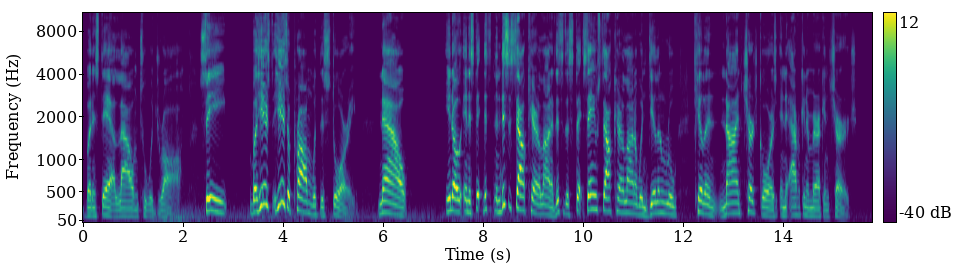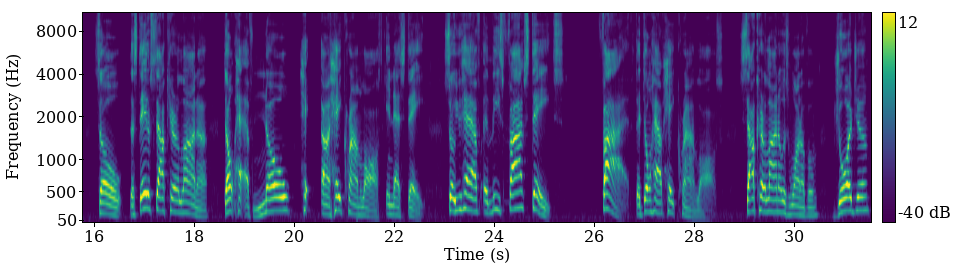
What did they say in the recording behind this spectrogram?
but instead allow him to withdraw. See, but here's here's a problem with this story. Now, you know, in the this, and this is South Carolina. This is the st- same South Carolina when Dylann Roof killing nine churchgoers in the African American church. So the state of South Carolina don't have no hate, uh, hate crime laws in that state. So you have at least five states, five that don't have hate crime laws. South Carolina is one of them. Georgia,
